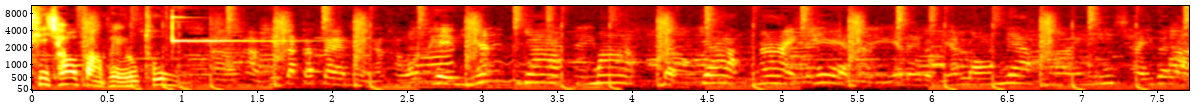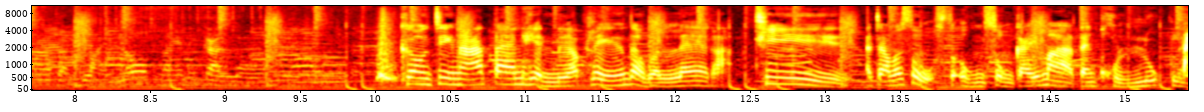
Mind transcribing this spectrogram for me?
ที่ชอบฟังเพลงลูกทุ่งอ่าถามพี่ตะกกะแตนหน่อยนะคะว่าเพลงเนี้ยยากมากแบบยากง่ายแค่ไหนอะไรแบบเนี้ยร้องยากไหมใช้เวลาแบบหลายรอบไหมในการร้อง เนี้ยคือจริงนะแตนเห็นเนื้อเพลงตั้งแต่วันแรกอะที่อาจารย์วสุส่งส่งไกด์มาแตนขนลุกเลย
